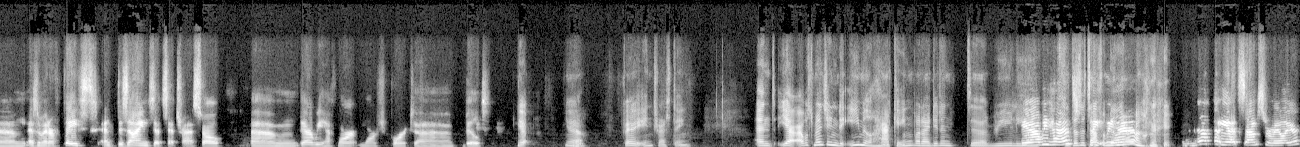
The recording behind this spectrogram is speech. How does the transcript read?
um, as a matter of taste and designs, etc. So um, there we have more more support uh, built. Yeah. yeah, yeah, very interesting. And yeah, I was mentioning the email hacking, but I didn't uh, really. Yeah, we had. Does it sound we, familiar? We yeah, it sounds familiar.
